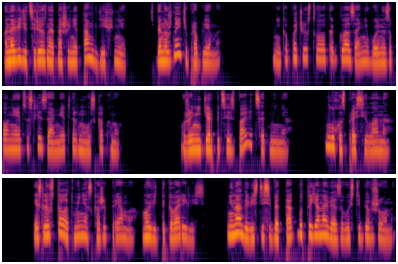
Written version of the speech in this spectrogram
Она видит серьезные отношения там, где их нет. Тебе нужны эти проблемы?» Ника почувствовала, как глаза невольно заполняются слезами и отвернулась к окну. «Уже не терпится избавиться от меня?» Глухо спросила она. «Если устал от меня, скажи прямо. Мы ведь договорились. Не надо вести себя так, будто я навязываюсь тебе в жены».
